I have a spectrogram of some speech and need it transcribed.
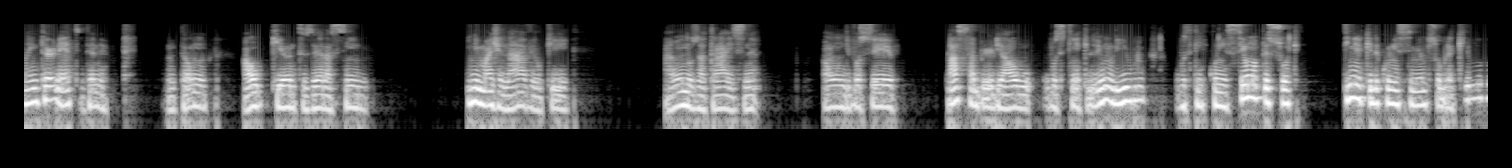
na internet, entendeu? Então, algo que antes era assim inimaginável que há anos atrás, né, onde você para saber de algo, você tinha que ler um livro, você tinha que conhecer uma pessoa que tinha aquele conhecimento sobre aquilo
